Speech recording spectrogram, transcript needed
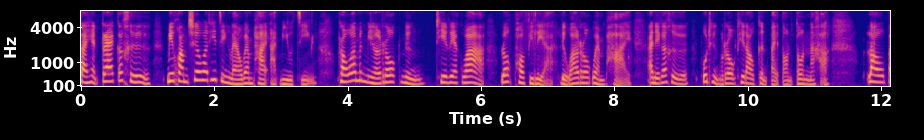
สาเหตุแรกก็คือ มีความเชื่อว่าที่จริงแล้วแวมไพร์อาจมีอยู่จริง เพราะว่ามันมีโรคหนึ่งที่เรียกว่าโรคพอร์ฟีเรีย หรือว่าโรคแวมไพร์อันนี้ก็คือพูดถึงโรคที่เราเกริ่นไปตอนต้นนะคะ เราไป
